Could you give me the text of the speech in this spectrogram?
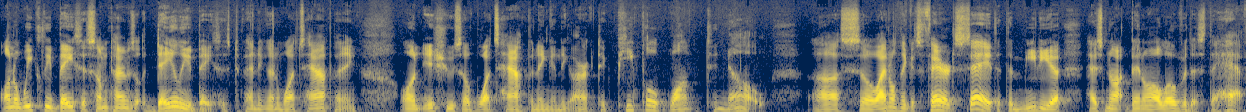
on a weekly basis, sometimes a daily basis, depending on what's happening, on issues of what's happening in the Arctic. People want to know. Uh, so I don't think it's fair to say that the media has not been all over this. They have.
